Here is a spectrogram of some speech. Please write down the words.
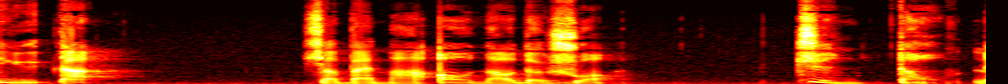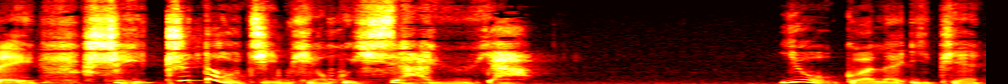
雨的。”小白马懊恼地说：“真倒霉，谁知道今天会下雨呀？”又过了一天，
